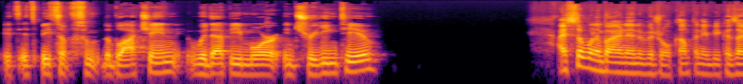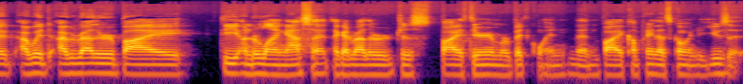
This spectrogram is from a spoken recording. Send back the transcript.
it's it's based off some the blockchain. Would that be more intriguing to you? I still wouldn't buy an individual company because I, I would I would rather buy the underlying asset. Like I'd rather just buy Ethereum or Bitcoin than buy a company that's going to use it.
